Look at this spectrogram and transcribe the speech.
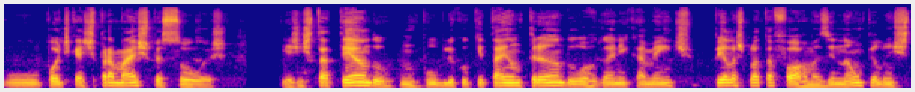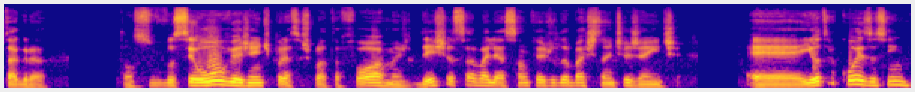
o podcast para mais pessoas. E a gente está tendo um público que está entrando organicamente pelas plataformas e não pelo Instagram. Então, se você ouve a gente por essas plataformas, deixa essa avaliação que ajuda bastante a gente. É, e outra coisa, assim,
